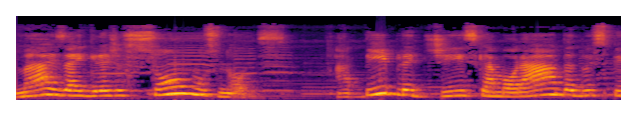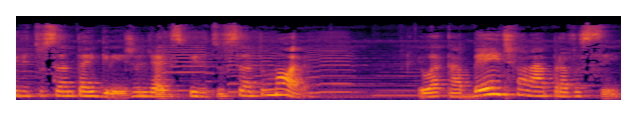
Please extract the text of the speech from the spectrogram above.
mas a igreja somos nós. A Bíblia diz que a morada do Espírito Santo é a igreja, onde é que o Espírito Santo mora. Eu acabei de falar para você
